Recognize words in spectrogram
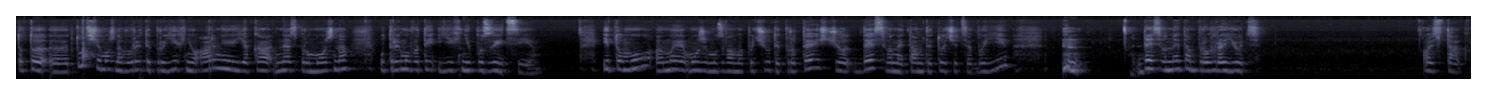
Тобто е, тут ще можна говорити про їхню армію, яка не спроможна утримувати їхні позиції. І тому е, ми можемо з вами почути про те, що десь вони там, де точаться бої, десь вони там програють. Ось так.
